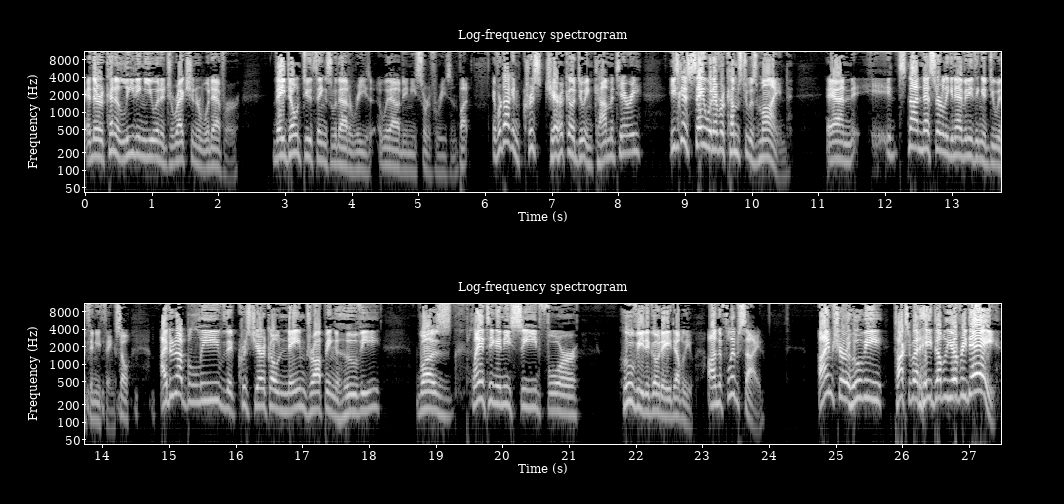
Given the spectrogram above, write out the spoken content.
and they're kind of leading you in a direction or whatever, they don't do things without a reason, without any sort of reason. But if we're talking Chris Jericho doing commentary, he's going to say whatever comes to his mind. And it's not necessarily going to have anything to do with anything. So I do not believe that Chris Jericho name dropping Juvi was planting any seed for Juvi to go to AEW. On the flip side, I'm sure Juvi talks about AEW every day.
